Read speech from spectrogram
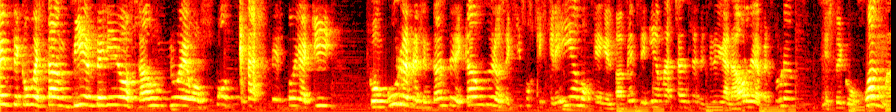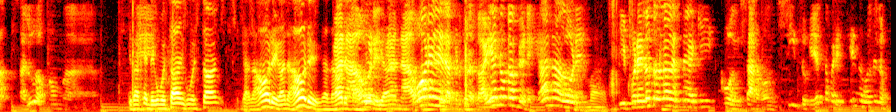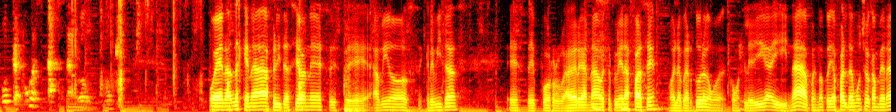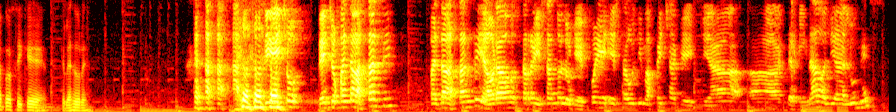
gente? ¿Cómo están? Bienvenidos a un nuevo podcast. Estoy aquí con un representante de cada uno de los equipos que creíamos que en el papel tenía más chances de ser el ganador de la apertura. Estoy con Juanma. Saludos, Juanma. ¿Qué tal, gente? ¿Cómo están? ¿Cómo están? Ganadores, ganadores, ganadores. Ganadores, ganadores de la apertura. Todavía no campeones, ganadores. Man. Y por el otro lado estoy aquí con Sardoncito, que ya está apareciendo más en los podcasts. ¿Cómo estás, Sardón? ¿Cómo te sientes? Bueno, antes que nada, felicitaciones, este, amigos cremitas, este, por haber ganado esta primera fase, o la apertura, como, como se le diga. Y nada, pues no, todavía falta mucho campeonato, así que que les dure. Sí, de hecho, de hecho falta bastante, falta bastante y ahora vamos a estar revisando lo que fue esta última fecha que, que ha, ha terminado el día de lunes,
